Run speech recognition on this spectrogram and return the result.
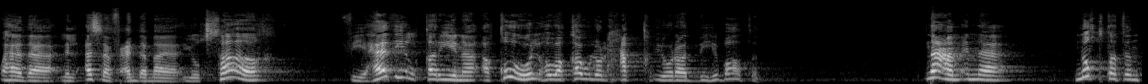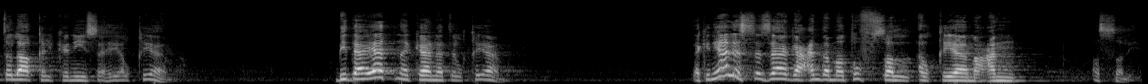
وهذا للأسف عندما يصاغ في هذه القرينة أقول هو قول حق يراد به باطل. نعم إن نقطة انطلاق الكنيسة هي القيامة. بدايتنا كانت القيامة. لكن يا للسذاجه عندما تفصل القيامة عن الصليب.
